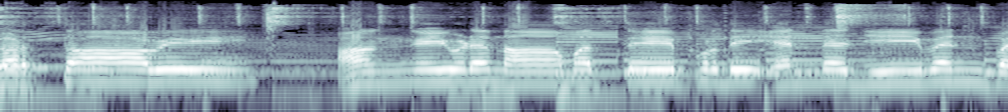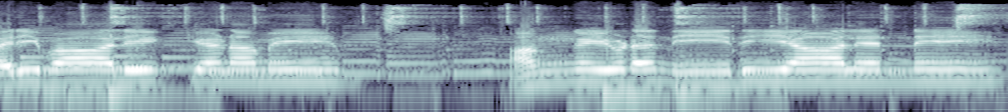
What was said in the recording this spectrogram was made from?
കർത്താവേ അങ്ങയുടെ നാമത്തെ പ്രതി എന്റെ ജീവൻ പരിപാലിക്കണമേ. അങ്ങയുടെ നീതിയാൽ എന്നെ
